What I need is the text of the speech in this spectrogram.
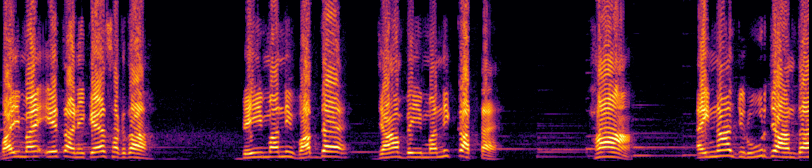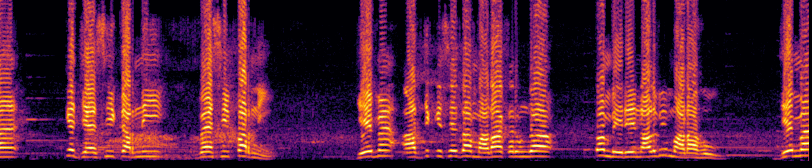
ਬਾਈ ਮੈਂ ਇਹ ਤਾਂ ਨਹੀਂ ਕਹਿ ਸਕਦਾ ਬੇਈਮਾਨੀ ਵੱਧ ਹੈ ਜਾਂ ਬੇਈਮਾਨੀ ਘੱਟ ਹੈ। ਹਾਂ ਇੰਨਾ ਜ਼ਰੂਰ ਜਾਣਦਾ ਹੈ ਕਿ ਜੈਸੀ ਕਰਨੀ ਵੈਸੀ ਭਰਨੀ। ਜੇ ਮੈਂ ਅੱਜ ਕਿਸੇ ਦਾ ਮਾੜਾ ਕਰੂੰਗਾ ਤਾਂ ਮੇਰੇ ਨਾਲ ਵੀ ਮਾੜਾ ਹੋਊ। ਜੇ ਮੈਂ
